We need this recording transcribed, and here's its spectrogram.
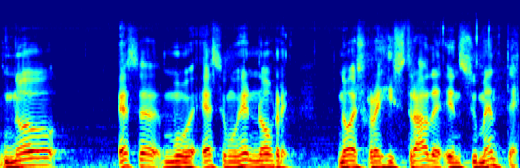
No, esa, esa mujer no, no es registrada en su mente,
